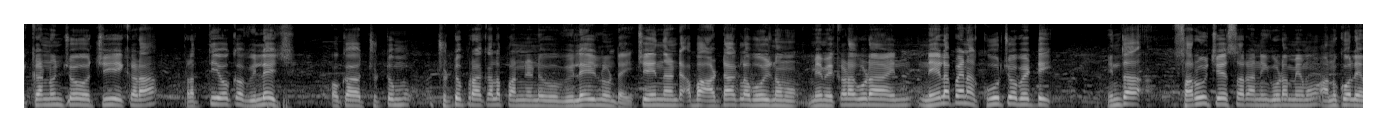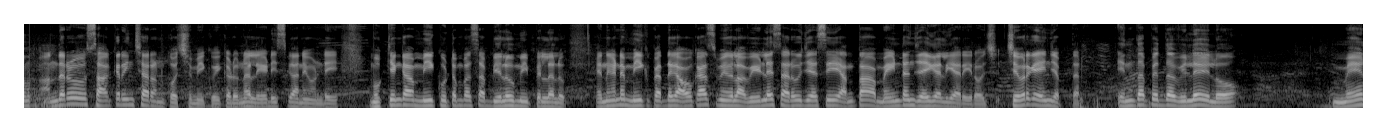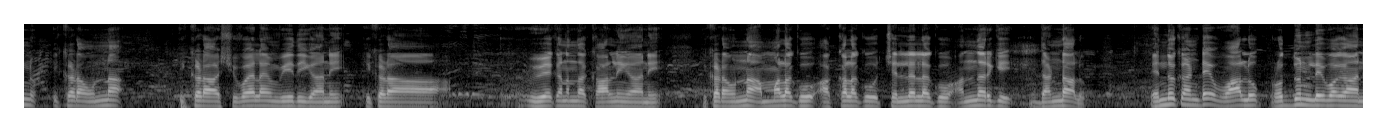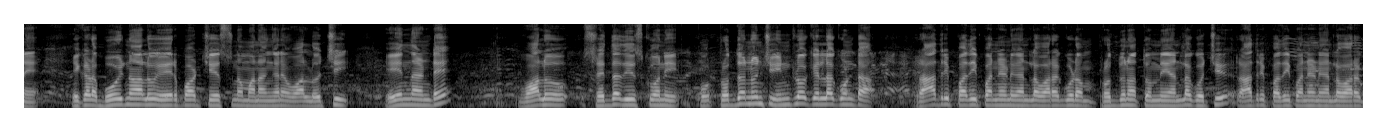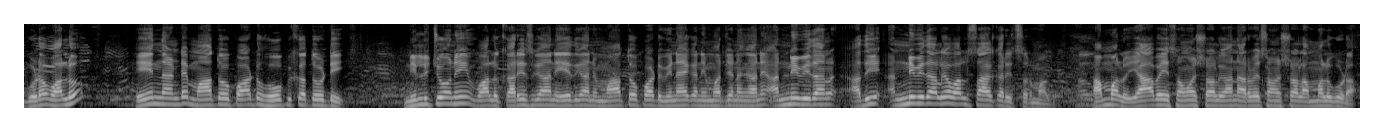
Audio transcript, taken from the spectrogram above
ఎక్కడి నుంచో వచ్చి ఇక్కడ ప్రతి ఒక్క విలేజ్ ఒక చుట్టు చుట్టుప్రక్కల పన్నెండు విలేజ్లు ఉంటాయి. ఏంటంటే అబ్బా అటాక్ల భోజనము. మేము ఎక్కడ కూడా నేలపైన కూర్చోబెట్టి ఇంత సర్వ్ చేస్తారని కూడా మేము అనుకోలేము. అందరూ సహకరించారు అనుకోవచ్చు మీకు. ఇక్కడ ఉన్న లేడీస్ కానివ్వండి ముఖ్యంగా మీ కుటుంబ సభ్యులు మీ పిల్లలు. ఎందుకంటే మీకు పెద్దగా అవకాశం ఇవ్వాలి వీళ్ళే సర్వ్ చేసి అంతా మెయింటైన్ చేయగలిగారు ఈరోజు. చివరిగా ఏం చెప్తారు? ఇంత పెద్ద విలేజ్లో మెయిన్ ఇక్కడ ఉన్న ఇక్కడ శివాలయం వీధి కానీ ఇక్కడ వివేకానంద కాలనీ కానీ ఇక్కడ ఉన్న అమ్మలకు అక్కలకు చెల్లెళ్ళకు అందరికీ దండాలు. ఎందుకంటే వాళ్ళు ప్రొద్దున లేవగానే ఇక్కడ భోజనాలు ఏర్పాటు చేస్తున్నాం అనగానే వాళ్ళు వచ్చి ఏంటంటే వాళ్ళు శ్రద్ధ తీసుకొని ప్రొద్దున నుంచి ఇంట్లోకి వెళ్ళకుండా రాత్రి పది పన్నెండు గంటల వరకు కూడా ప్రొద్దున తొమ్మిది గంటలకు వచ్చి రాత్రి పది పన్నెండు గంటల వరకు కూడా వాళ్ళు ఏంటంటే మాతో పాటు ఓపికతోటి నిల్చొని వాళ్ళు కర్రీస్ కానీ ఏది కానీ మాతో పాటు వినాయక నిమజ్జనం కానీ అన్ని విధాలు అది అన్ని విధాలుగా వాళ్ళు సహకరిస్తారు మాకు. అమ్మలు యాభై సంవత్సరాలు కానీ అరవై సంవత్సరాల అమ్మలు కూడా.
